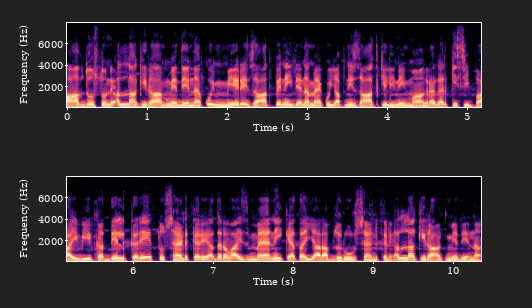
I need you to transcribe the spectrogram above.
आप दोस्तों ने अल्लाह की राह में देना कोई मेरे ज़ात पे नहीं देना, मैं कोई अपनी ज़ात के लिए नहीं मांग रहा। अगर किसी भाई वीर का दिल करे तो सेंड करे अदरवाइज़ मैं नहीं कहता यार आप ज़रूर सेंड करें। अल्लाह की राह में देना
